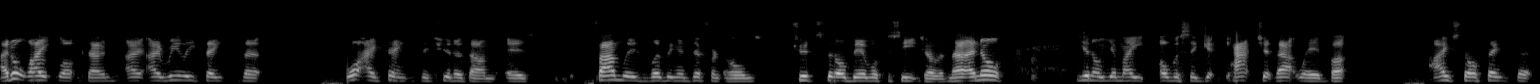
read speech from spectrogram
I don't like lockdown. I, I really think that what I think they should have done is families living in different homes should still be able to see each other. Now I know, you know, you might obviously get catch it that way, but I still think that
